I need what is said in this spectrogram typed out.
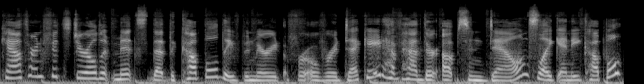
Catherine Fitzgerald admits that the couple, they've been married for over a decade, have had their ups and downs like any couple.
